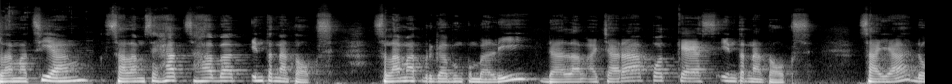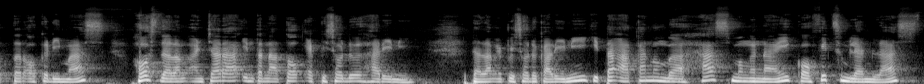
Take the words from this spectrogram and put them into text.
Selamat siang, salam sehat sahabat Internet Talks. Selamat bergabung kembali dalam acara podcast Internet Talks. Saya Dr. Oke Dimas, host dalam acara Internet Talk episode hari ini. Dalam episode kali ini kita akan membahas mengenai COVID-19,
